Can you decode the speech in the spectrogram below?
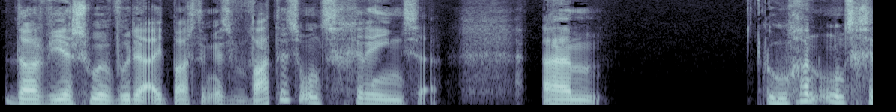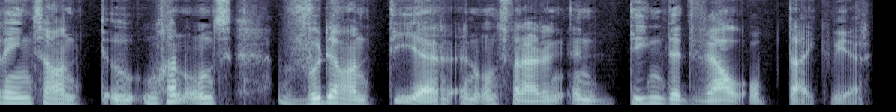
daar weer so woede uitbarsting is, wat is ons grense? Um hoe gaan ons grense aan hoe, hoe gaan ons woede hanteer in ons verhouding indien dit wel opduik weer?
